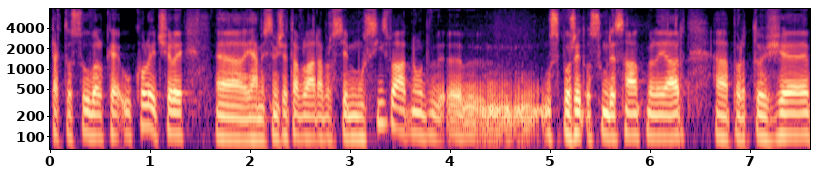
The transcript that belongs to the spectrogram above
tak to jsou velké úkoly. Čili eh, já myslím, že ta vláda prostě musí zvládnout eh, uspořit 80 miliard, eh, protože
